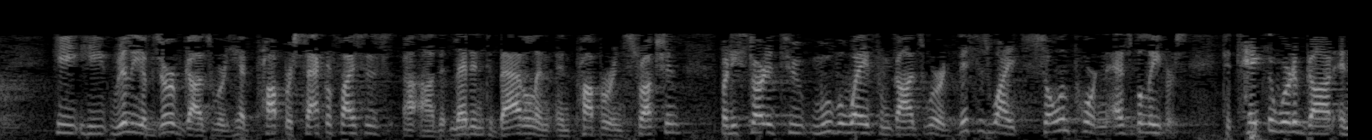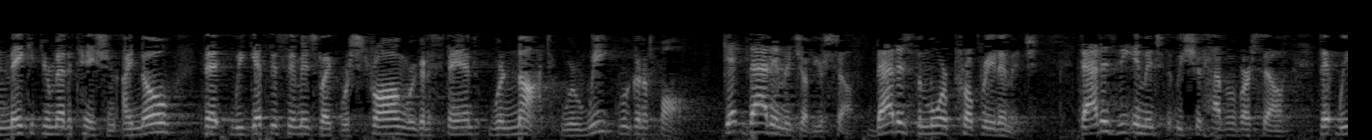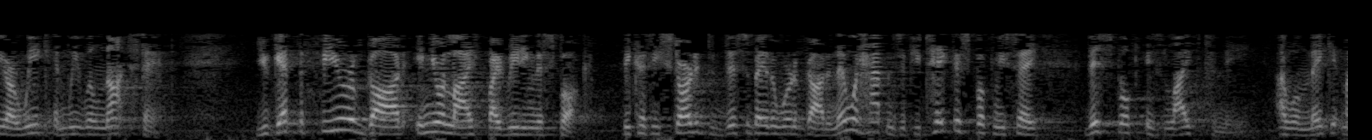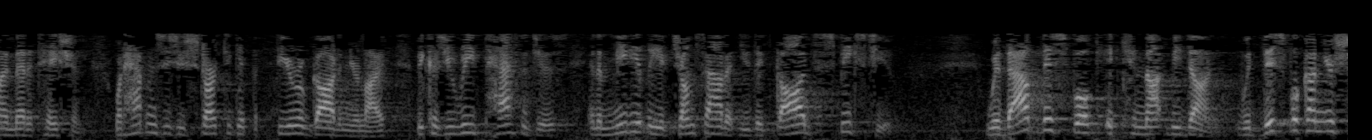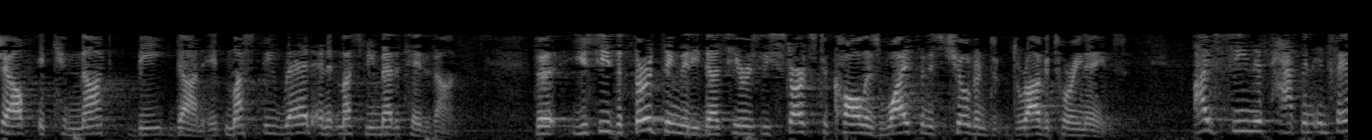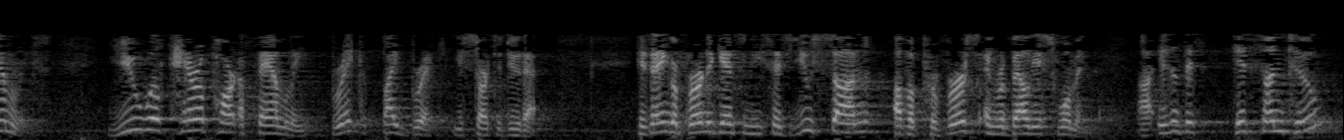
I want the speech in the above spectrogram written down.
he, he really observed God's Word. He had proper sacrifices uh, uh, that led into battle and, and proper instruction, but he started to move away from God's Word. This is why it's so important as believers to take the Word of God and make it your meditation. I know that we get this image like we're strong, we're going to stand. We're not. We're weak, we're going to fall. Get that image of yourself. That is the more appropriate image. That is the image that we should have of ourselves, that we are weak and we will not stand. You get the fear of God in your life by reading this book because he started to disobey the Word of God. And then what happens if you take this book and you say, This book is life to me, I will make it my meditation. What happens is you start to get the fear of God in your life because you read passages and immediately it jumps out at you that God speaks to you. Without this book, it cannot be done. With this book on your shelf, it cannot be done. It must be read and it must be meditated on. The, you see, the third thing that he does here is he starts to call his wife and his children derogatory names. I've seen this happen in families. You will tear apart a family brick by brick, you start to do that. His anger burned against him. He says, You son of a perverse and rebellious woman. Uh, isn't this his son too?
